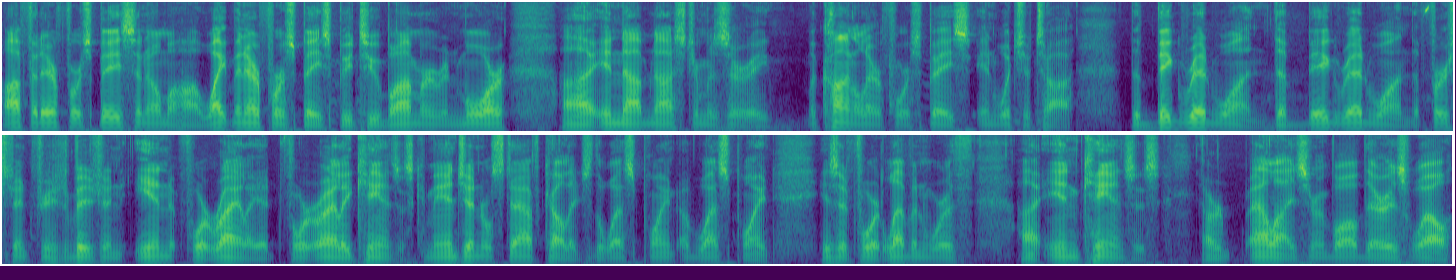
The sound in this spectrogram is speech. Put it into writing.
Offutt Air Force Base in Omaha, Whiteman Air Force Base, B 2 Bomber, and more uh, in Knob Noster, Missouri. McConnell Air Force Base in Wichita the Big Red One, the Big Red One, the 1st Infantry Division in Fort Riley at Fort Riley, Kansas. Command General Staff College, the West Point of West Point, is at Fort Leavenworth uh, in Kansas. Our allies are involved there as well.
